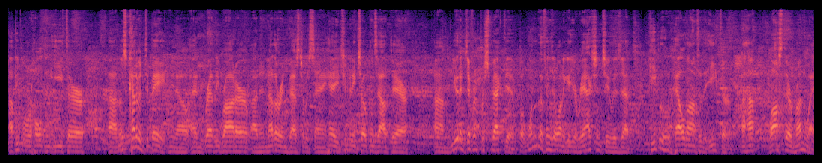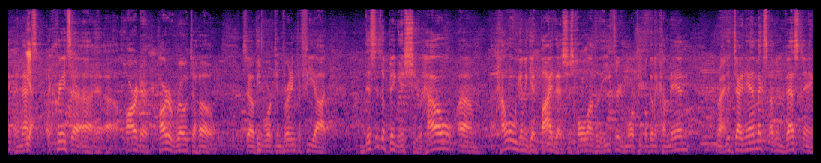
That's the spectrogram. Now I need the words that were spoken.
how people were holding Ether, um, it was kind of a debate, you know, and Bradley Rotter, and another investor was saying, hey, too many tokens out there, um, you had a different perspective, but one of the things I want to get your reaction to is that people who held onto the ether uh -huh. lost their runway, and that's, yeah. that creates a, a, a, harder, harder road to hoe. So people were converting to fiat. This is a big issue. How, um, how are we going to get by this? Just hold on to the ether, more people going to come in? Right. The dynamics of investing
